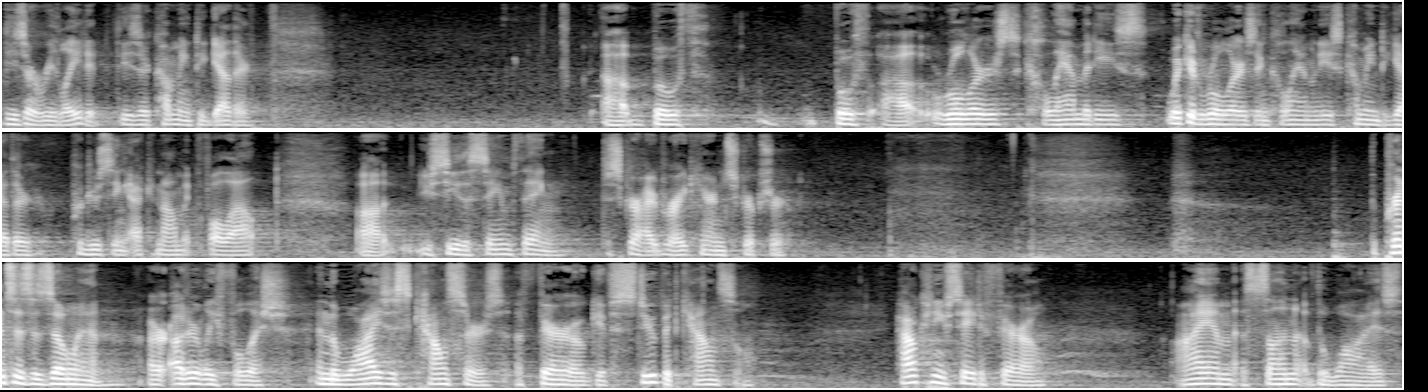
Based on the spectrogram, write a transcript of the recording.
these are related, these are coming together. Uh, both both uh, rulers, calamities, wicked rulers and calamities coming together, producing economic fallout. Uh, you see the same thing described right here in Scripture. The princes of Zoan are utterly foolish, and the wisest counselors of Pharaoh give stupid counsel. How can you say to Pharaoh, I am a son of the wise?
